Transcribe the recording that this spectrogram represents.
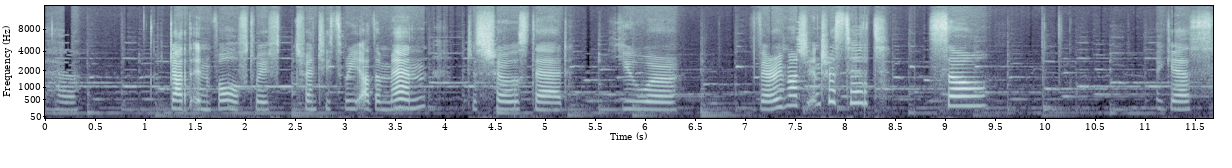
uh, got involved with 23 other men just shows that you were very much interested. So, I guess.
